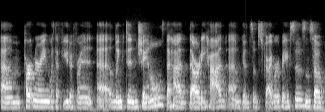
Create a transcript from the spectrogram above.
um, partnering with a few different uh, linkedin channels that had that already had um, good subscriber bases and so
